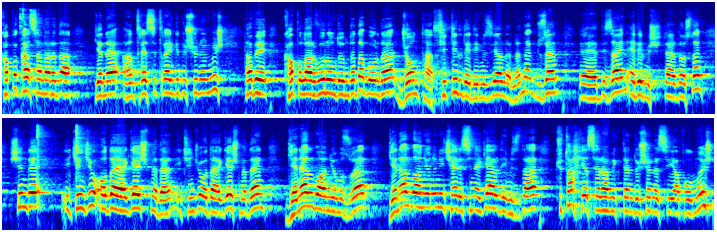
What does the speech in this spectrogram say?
Kapı kasaları da gene antresit rengi düşünülmüş. Tabi kapılar vurulduğunda da burada conta, fitil dediğimiz yerlerine de güzel e, dizayn edilmiş değerli dostlar. Şimdi ikinci odaya geçmeden, ikinci odaya geçmeden genel banyomuz var. Genel banyonun içerisine geldiğimizde Kütahya seramikten döşemesi yapılmış.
